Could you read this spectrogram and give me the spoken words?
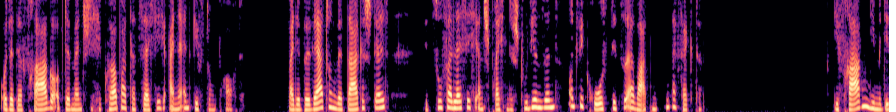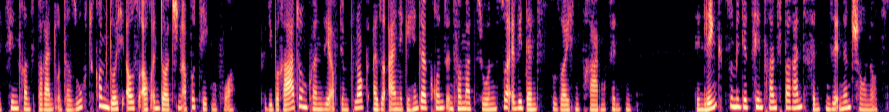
oder der Frage, ob der menschliche Körper tatsächlich eine Entgiftung braucht. Bei der Bewertung wird dargestellt, wie zuverlässig entsprechende Studien sind und wie groß die zu erwartenden Effekte. Die Fragen, die Medizin transparent untersucht, kommen durchaus auch in deutschen Apotheken vor. Für die Beratung können Sie auf dem Blog also einige Hintergrundinformationen zur Evidenz zu solchen Fragen finden. Den Link zu Medizin Transparent finden Sie in den Show Notes.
